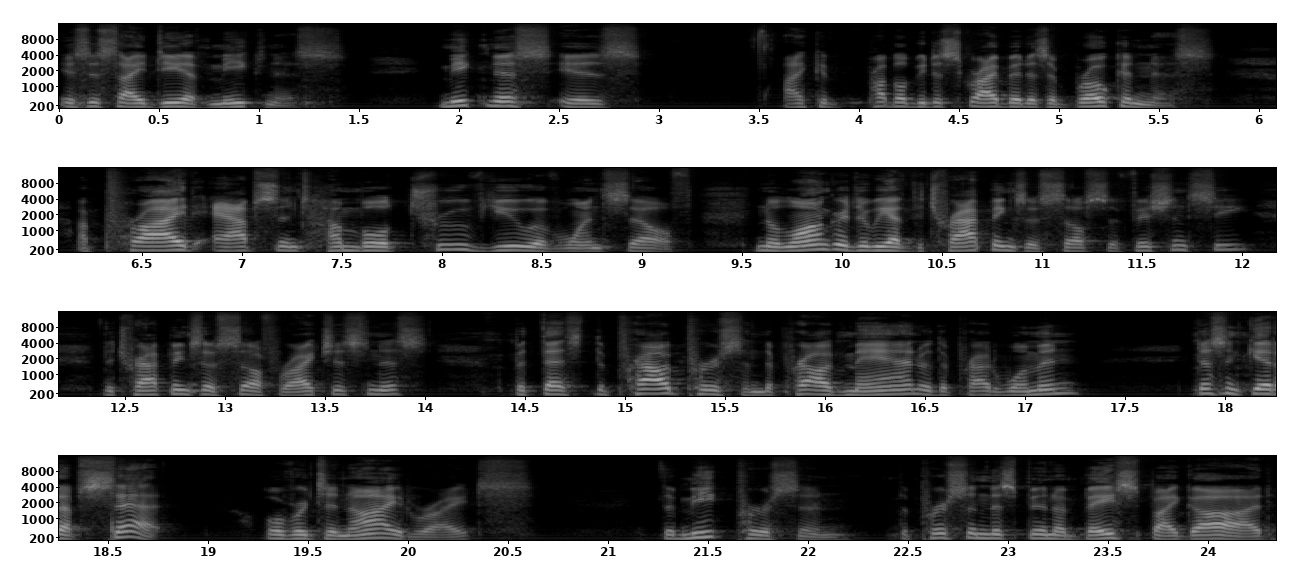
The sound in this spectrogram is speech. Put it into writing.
is this idea of meekness. Meekness is I could probably describe it as a brokenness, a pride absent, humble, true view of oneself. No longer do we have the trappings of self sufficiency, the trappings of self righteousness, but that's the proud person, the proud man or the proud woman doesn't get upset over denied rights. The meek person, the person that's been abased by God,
